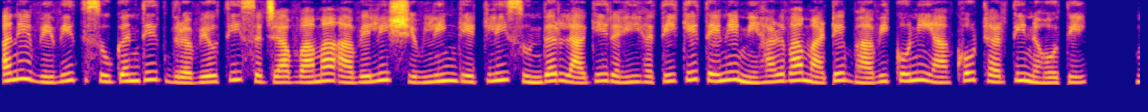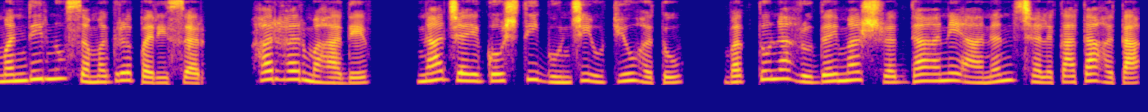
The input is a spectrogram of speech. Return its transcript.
અને વિવિધ સુગંધિત દ્રવ્યોથી સજાવવામાં આવેલી શિવલિંગ એટલી સુંદર લાગી રહી હતી કે તેને નિહાળવા માટે ભાવિકોની આંખો ઠરતી નહોતી. મંદિરનું સમગ્ર પરિસર, હર હર મહાદેવ, ના જયઘોષથી ગુંજી ઉઠ્યું હતું. ભક્તોના હૃદયમાં શ્રદ્ધા અને આનંદ છલકાતા હતા.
